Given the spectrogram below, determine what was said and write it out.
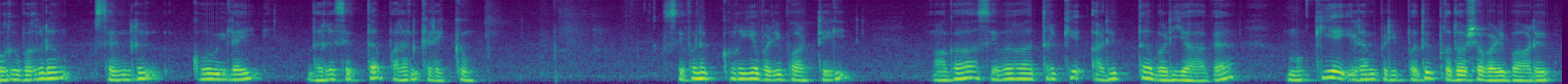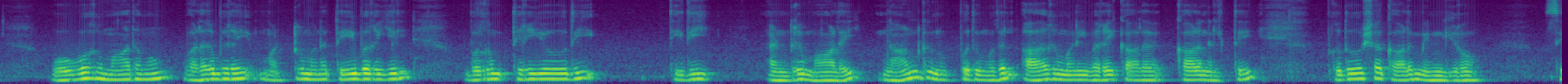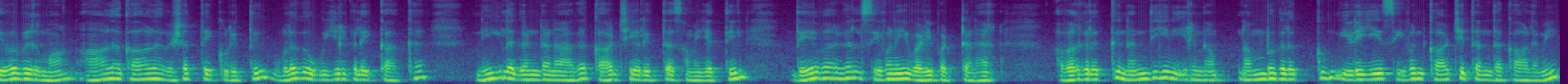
ஒரு வருடம் சென்று கோவிலை தரிசித்த பலன் கிடைக்கும். சிவனுக்குரிய வழிபாட்டில் மகா சிவராத்திரிக்கு அடுத்தபடியாக முக்கிய இடம் பிடிப்பது பிரதோஷ வழிபாடு. ஒவ்வொரு மாதமும் வளர்பிறை மற்றுமன தேய்பிறையில் வரும் திரியோதி திதி அன்று மாலை நான்கு முப்பது முதல் ஆறு மணி வரை கால காலநிலத்தை பிரதோஷ காலம் என்கிறோம். சிவபெருமான் ஆழகால விஷத்தை குடித்து உலக உயிர்களை காக்க நீலகண்டனாக காட்சியளித்த சமயத்தில் தேவர்கள் சிவனை வழிபட்டனர். அவர்களுக்கு நந்தியின் இரு நம் நம்புகளுக்கும் இடையே சிவன் காட்சி தந்த காலமே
